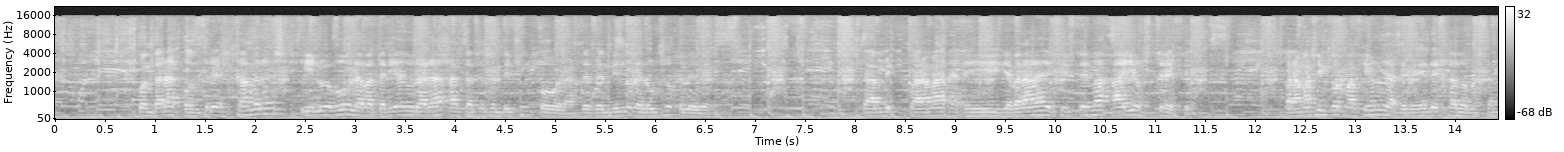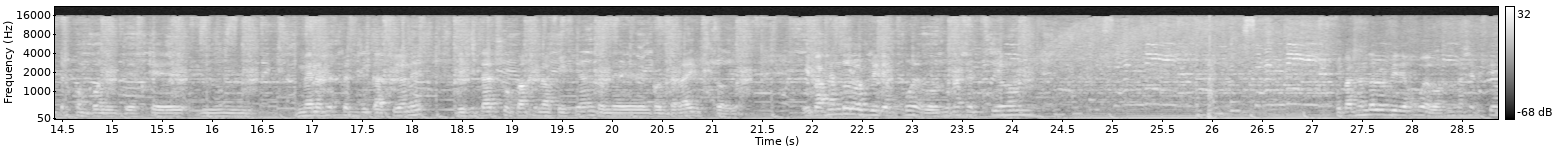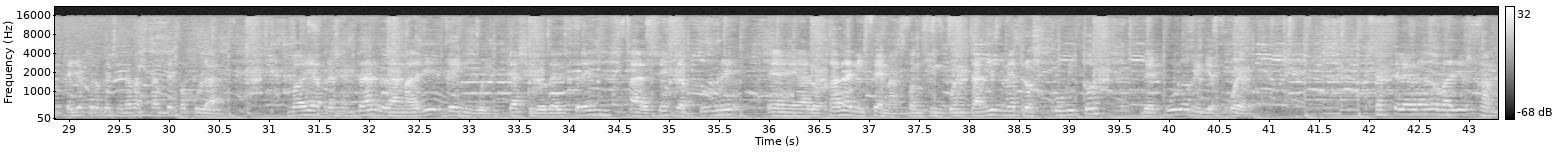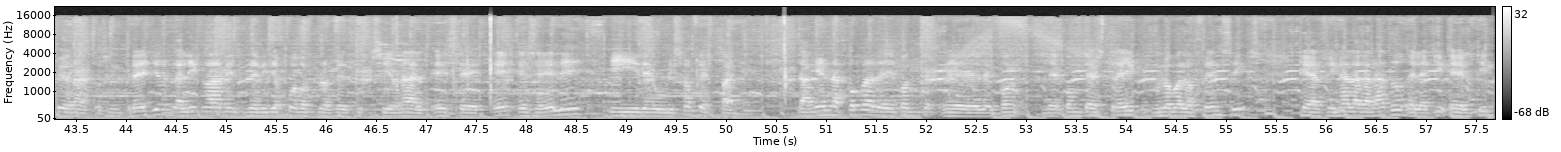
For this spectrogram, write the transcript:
Contará con tres cámaras y luego la batería durará hasta 65 horas, dependiendo del uso que le den. También, para y llevará el sistema iOS 13. Para más información, ya que me he dejado bastantes componentes que mm, menos especificaciones, visitar su página oficial donde encontraréis todo. Y pasando a los videojuegos, una sección y pasando a los videojuegos, una sección que yo creo que será bastante popular. Voy a presentar la Madrid Game Week, que ha sido del 3 al 6 de octubre eh, alojada en IFEMA, con 50.000 metros cúbicos de puro videojuego. Se han celebrado varios campeonatos, entre ellos la Liga de Videojuegos Profesional ESL y de Ubisoft España. También la Copa de, Counter-Strike Global Offensive, que al final ha ganado el, el Team.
